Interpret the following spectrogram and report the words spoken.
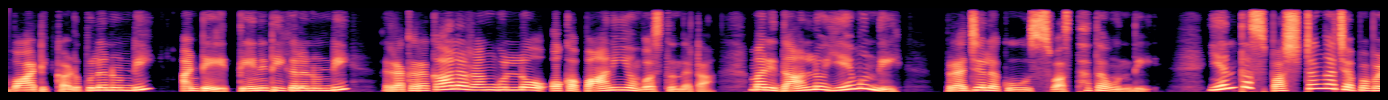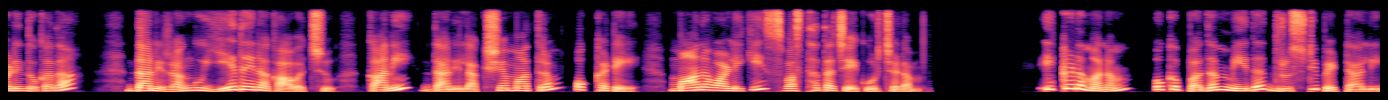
వాటి కడుపుల నుండి అంటే తేనెటీకల నుండి రకరకాల రంగుల్లో ఒక పానీయం వస్తుందట. మరి దానిలో ఏముంది? ప్రజలకు స్వస్థత ఉంది. ఎంత స్పష్టంగా చెప్పబడిందో కదా! దాని రంగు ఏదైనా కావచ్చు కాని దాని లక్ష్యం మాత్రం ఒక్కటే మానవాళికి స్వస్థత చేకూర్చడం. ఇక్కడ మనం ఒక పదం మీద దృష్టి పెట్టాలి.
